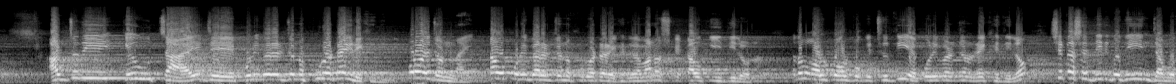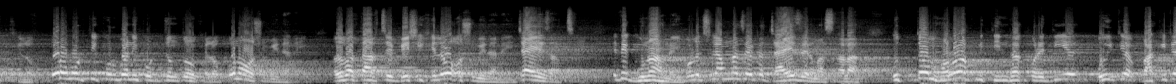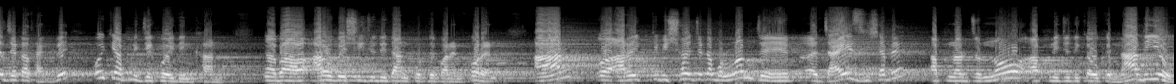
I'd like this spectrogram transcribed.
আর যদি কেউ চায় যে পরিবারের জন্য পুরোটাই রেখে দিবে, প্রয়োজন নাই, তাও পরিবারের জন্য পুরোটা রেখে দিবে, মানুষকে কাউকেই দিল না। অথবা অল্প অল্প কিছু দিয়ে পরিবারের জন্য রেখে দিল, সেটা সে দীর্ঘদিন যাবৎ খেলো, পরবর্তী কুরবানি পর্যন্তও খেলো, কোনো অসুবিধা নেই। অথবা তার চেয়ে বেশি খেলেও অসুবিধা নেই, জায়েজ আছে। এতে গুনাহ নেই। বলেছিলাম না যে এটা জায়েজের মাসালা। উত্তম হলো আপনি তিন ভাগ করে দিয়ে ওইটা, বাকিটা যেটা থাকবে, ওইটা আপনি যে কয়দিন খান, বা আরও বেশি যদি দান করতে পারেন, করেন। আর আরও একটি বিষয় যেটা বললাম যে জায়েজ হিসাবে আপনার জন্য আপনি যদি কাউকে না দিয়েও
